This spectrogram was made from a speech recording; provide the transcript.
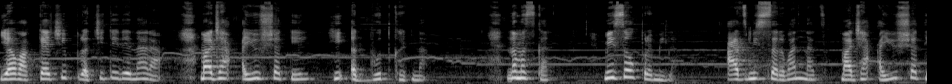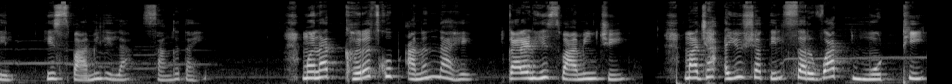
या वाक्याची प्रचिती देणारा माझ्या आयुष्यातील ही अद्भुत घटना. नमस्कार मी सौ प्रमिला. आज मी सर्वांनाच माझ्या आयुष्यातील ही स्वामी लीला सांगत आहे. मनात खरंच खूप आनंद आहे कारण ही स्वामींची माझ्या आयुष्यातील सर्वात मोठी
